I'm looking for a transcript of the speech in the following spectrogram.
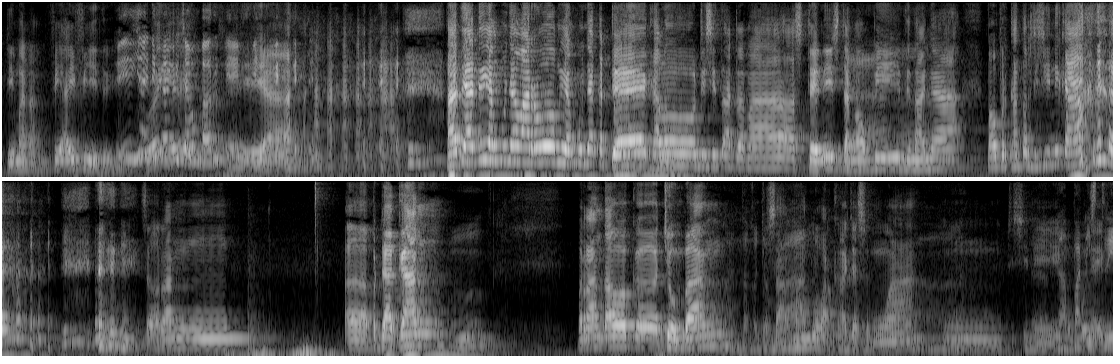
di mana? VIP itu. Iya, Oh, di VIP cabang baru VIP. Iya. Hati-hati yang punya warung, yang punya kedai. Kalau di situ ada Mas Denny sedang Ya. ngopi, ditanya mau berkantor di sini kah? Seorang eh, pedagang Hmm, merantau ke Jombang Merantau ke bersama Jombang. keluarganya semua. Hmm, di sini dapat mempunyai istri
